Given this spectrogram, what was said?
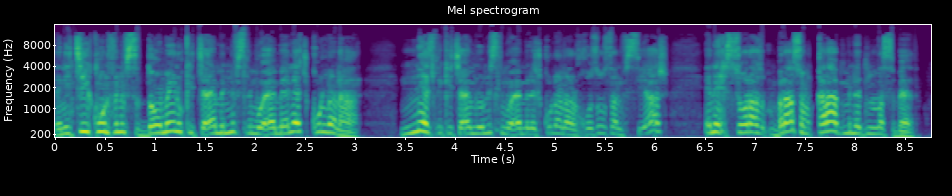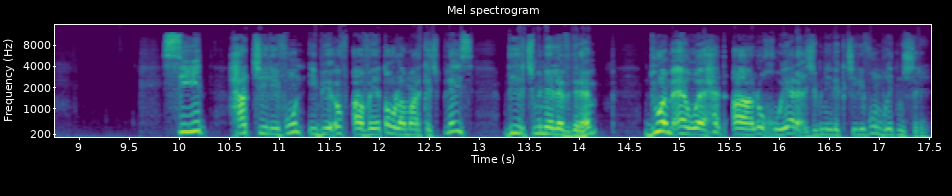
يعني تيكون في نفس ال domaine وكيتعامل نفس المعاملات كل نهار. الناس اللي كيتعاملوا نفس المعاملات كل نهار خصوصا في السياج يعني يحسوا براسهم قراب من هذا النصب هذا السيد حط تليفون يبيعو في Avito ولا Marketplace دير 8000 درهم. دوا مع واحد آلو خويا راه عجبني داك التليفون بغيت نشريه.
